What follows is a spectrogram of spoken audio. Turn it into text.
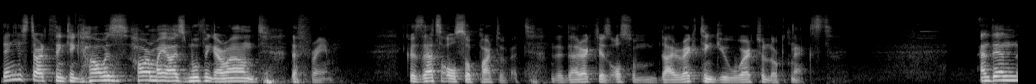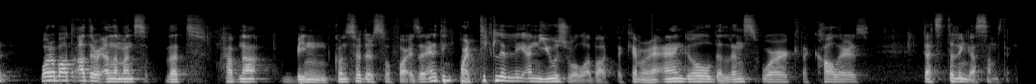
Then you start thinking, how, is, how are my eyes moving around the frame? Because that's also part of it. The director is also directing you where to look next. And then what about other elements that have not been considered so far? Is there anything particularly unusual about the camera angle, the lens work, the colors, that's telling us something?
